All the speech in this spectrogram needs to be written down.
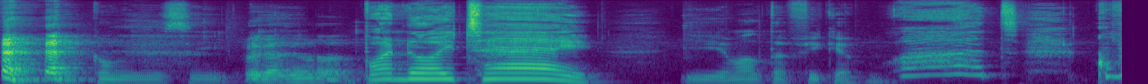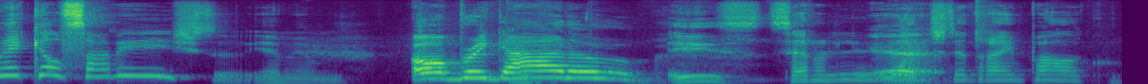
E como diz assim: é verdade. Boa noite! E a malta fica: What? Como é que ele sabe isto? E é mesmo. Obrigado! Isso, disseram-lhe Yeah. antes de entrar em palco.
